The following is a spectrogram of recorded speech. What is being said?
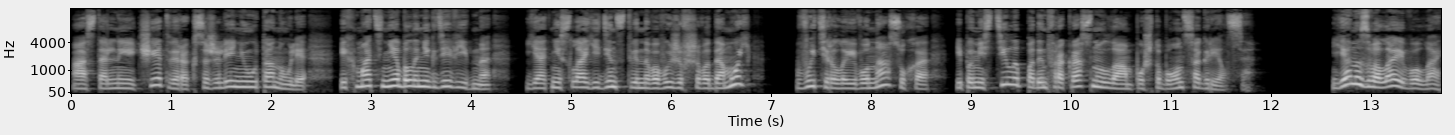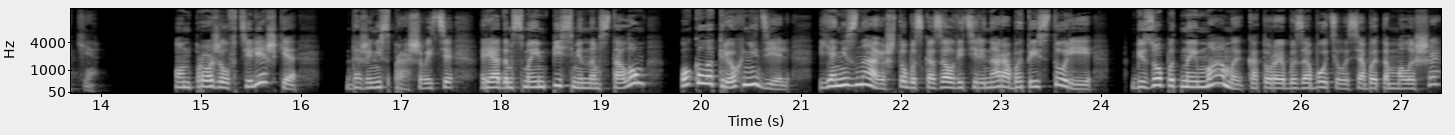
а остальные четверо, к сожалению, утонули. Их мать не было нигде видно. Я отнесла единственного выжившего домой, вытерла его насухо и поместила под инфракрасную лампу, чтобы он согрелся. Я назвала его Лаки. Он прожил в тележке, даже не спрашивайте, рядом с моим письменным столом около трех недель. Я не знаю, что бы сказал ветеринар об этой истории. Без опытной мамы, которая бы заботилась об этом малыше,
